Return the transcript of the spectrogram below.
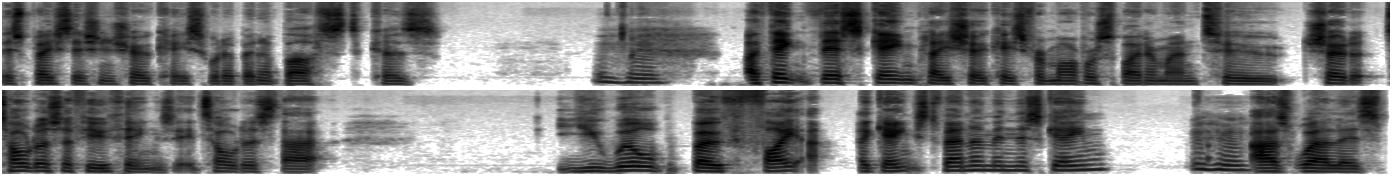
this PlayStation Showcase would have been a bust because Mhm. I think this gameplay showcase for Marvel Spider-Man 2 showed told us a few things. It told us that you will both fight against Venom in this game Mhm. as well as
